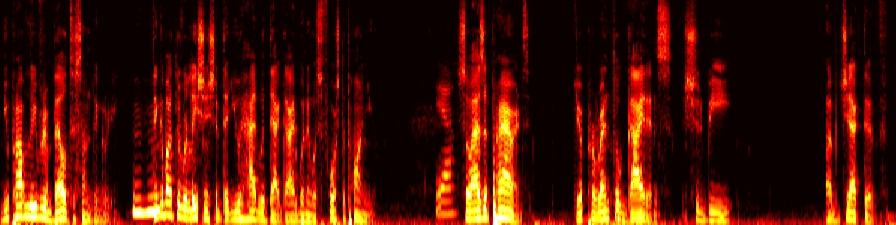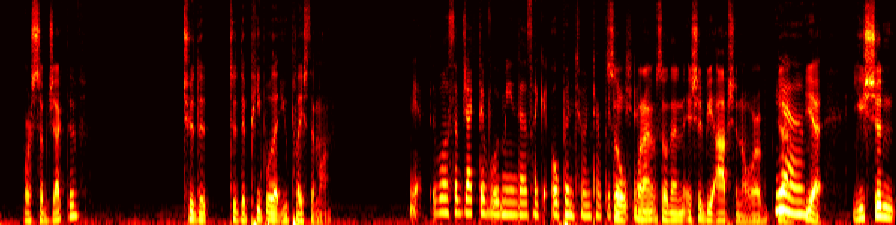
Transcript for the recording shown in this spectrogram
you probably rebelled to some degree. Think about the relationship that you had with that guide when it was forced upon you. yeah So, as a parent, your parental guidance should be objective or subjective to the to the people that you place them on. yeah well subjective would mean that's like open to interpretation. So when I so then it should be optional or Yeah. yeah yeah you shouldn't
